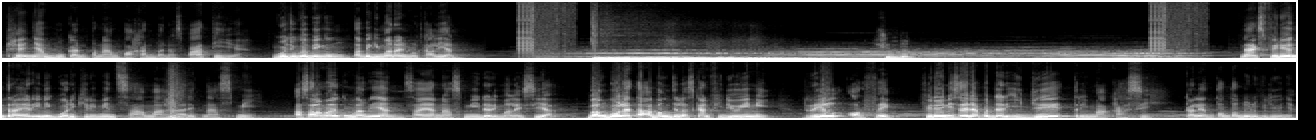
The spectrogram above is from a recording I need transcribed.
Kayaknya bukan penampakan Banaspati ya. Gue juga bingung, tapi gimana nih menurut kalian? Sumbang. Next video yang terakhir ini gue dikirimin sama Harit Nasmi. Assalamualaikum Bang Rian, saya Nasmi dari Malaysia. Bang, boleh tak abang jelaskan video ini? Real or fake? Video ini saya dapat dari IG, terima kasih. Kalian tonton dulu videonya.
